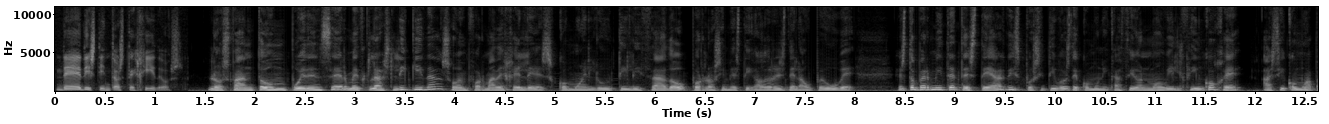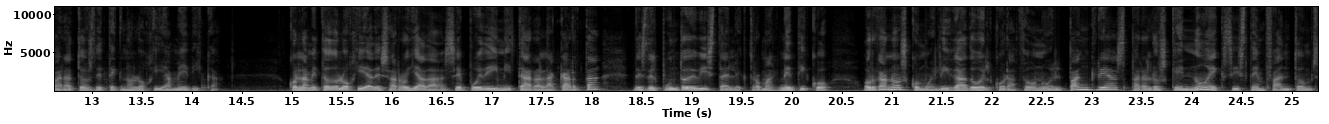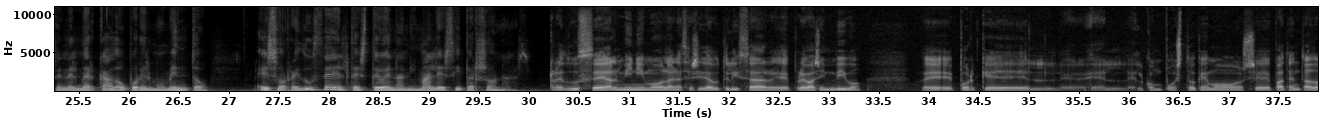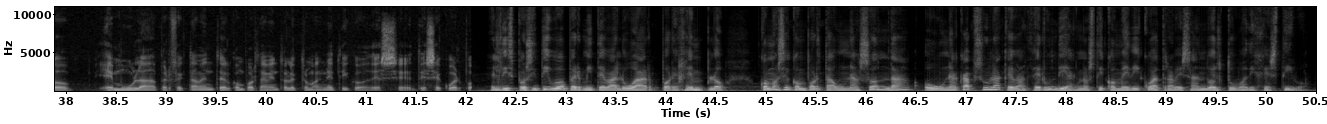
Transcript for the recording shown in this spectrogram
de distintos tejidos. Los phantom pueden ser mezclas líquidas o en forma de geles, como el utilizado por los investigadores de la UPV. Esto permite testear dispositivos de comunicación móvil 5G, así como aparatos de tecnología médica. Con la metodología desarrollada se puede imitar a la carta, desde el punto de vista electromagnético, órganos como el hígado, el corazón o el páncreas para los que no existen phantoms en el mercado por el momento. Eso reduce el testeo en animales y personas. Reduce al mínimo la necesidad de utilizar eh, pruebas in vivo eh, porque el, compuesto que hemos eh, patentado emula perfectamente el comportamiento electromagnético de ese, cuerpo. El dispositivo permite evaluar, por ejemplo, cómo se comporta una sonda o una cápsula que va a hacer un diagnóstico médico atravesando el tubo digestivo.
